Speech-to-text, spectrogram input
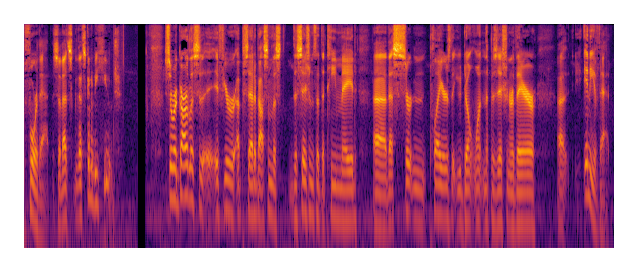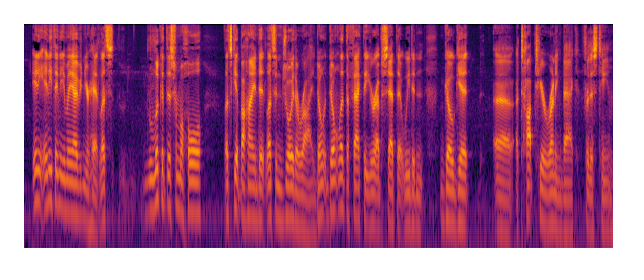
for that. So that's that's going to be huge. So, regardless uh, if you're upset about some of the decisions that the team made, uh, that certain players that you don't want in the position are there, uh, any of that, any anything that you may have in your head, let's look at this from a whole. Let's get behind it. Let's enjoy the ride. Don't don't let the fact that you're upset that we didn't go get uh, a top tier running back for this team.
